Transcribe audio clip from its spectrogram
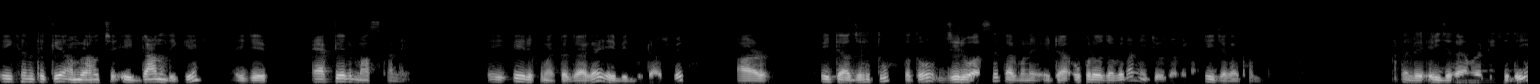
এইখান থেকে আমরা হচ্ছে এই ডান দিকে, এই যে একের মাঝখানে। এই, এইরকম একটা জায়গায় এই বিন্দুটা আসবে। আর এটা যেহেতু কত জিরো আছে, তার মানে এটা উপরেও যাবে না, নিচেও যাবে না, এই জায়গায় থাকবে। তাহলে এই জায়গায় আমরা লিখে দিই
